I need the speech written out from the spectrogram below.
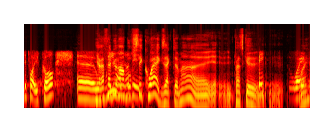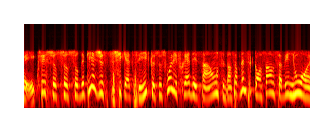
C'est pas le cas. Euh, Il aurait oui, fallu rembourser des- quoi exactement? euh, parce que... Ben, Oui, Ouais. ben, écoutez, sur, sur, sur des pièces justificatives, que ce soit les frais d'essence, dans certaines circonstances, vous savez, nous, on,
